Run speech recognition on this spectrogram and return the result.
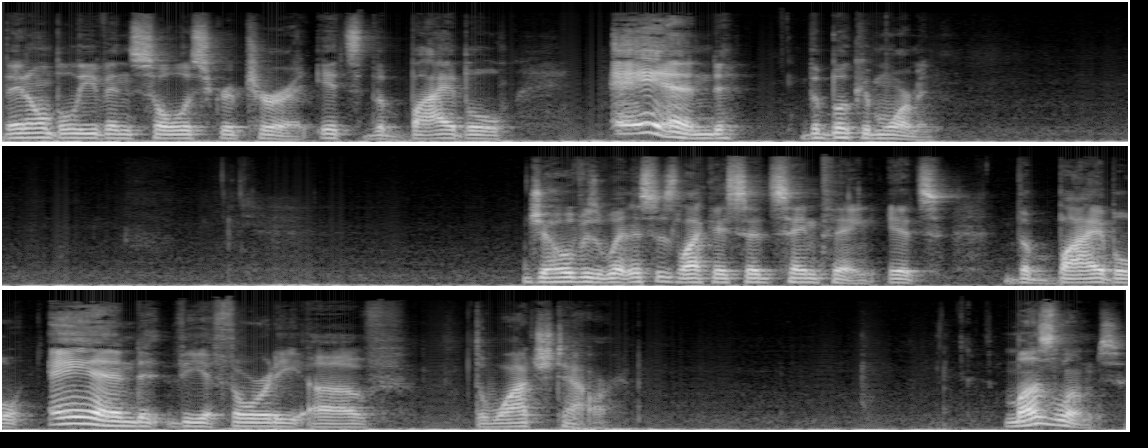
They don't believe in sola scriptura. It's the Bible and the Book of Mormon. Jehovah's Witnesses, like I said, same thing. It's the Bible and the authority of the Watchtower. Muslims,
